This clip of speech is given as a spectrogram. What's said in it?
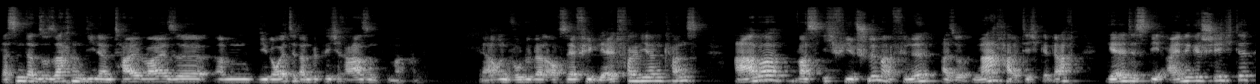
Das sind dann so Sachen, die dann teilweise ähm, die Leute dann wirklich rasend machen. Ja, und wo du dann auch sehr viel Geld verlieren kannst. Aber was ich viel schlimmer finde, also nachhaltig gedacht, Geld ist die eine Geschichte,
